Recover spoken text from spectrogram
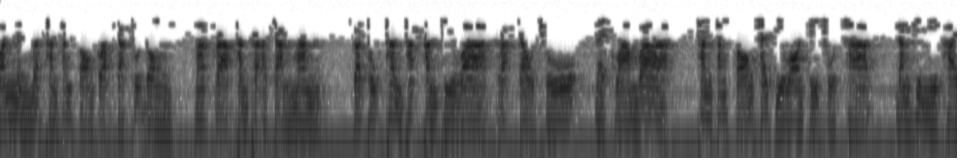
วันหนึ่งเมื่อท่านทั้งสองกลับจากทุดง มากราบท่านพระอาจารย์มั่น ก็ถูกท่านทักทันทีว่าพระเจ้าชู้ได้ความว่าท่านทั้งสองใช้จีวรสีฉูดฉาด ดังที่มีขาย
